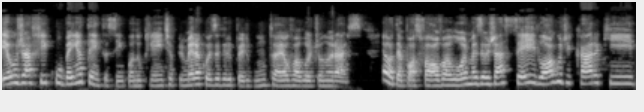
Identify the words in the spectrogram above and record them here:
eu já fico bem atenta, assim, quando o cliente, a primeira coisa que ele pergunta é o valor de honorários. Eu até posso falar o valor, mas eu já sei logo de cara que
